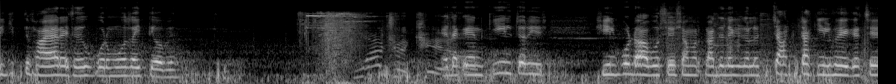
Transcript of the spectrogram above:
দিক একটু ফায়ার আমার কাজে লেগে গেল চারটা হয়ে গেছে।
